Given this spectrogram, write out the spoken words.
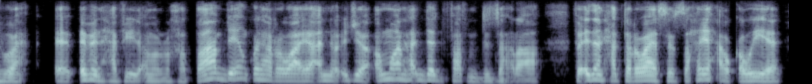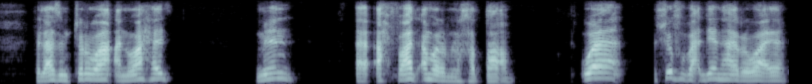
هو آه، ابن حفيد عمر بن الخطاب بده ينقل هالرواية أنه إجا عمر هدد فاطمة الزهراء. فإذا حتى الرواية تصير صحيحة أو قوية فلازم تروى عن واحد من أحفاد عمر بن الخطاب. وشوفوا بعدين هاي الرواية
